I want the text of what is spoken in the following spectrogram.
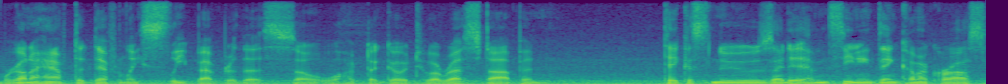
we're going to have to definitely sleep after this. So we'll have to go to a rest stop and take a snooze. I didn't haven't seen anything come across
